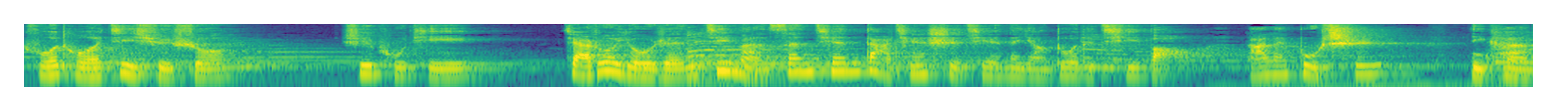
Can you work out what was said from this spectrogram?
佛陀继续说：“须菩提，假若有人积满三千大千世界那样多的七宝，拿来布施，你看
